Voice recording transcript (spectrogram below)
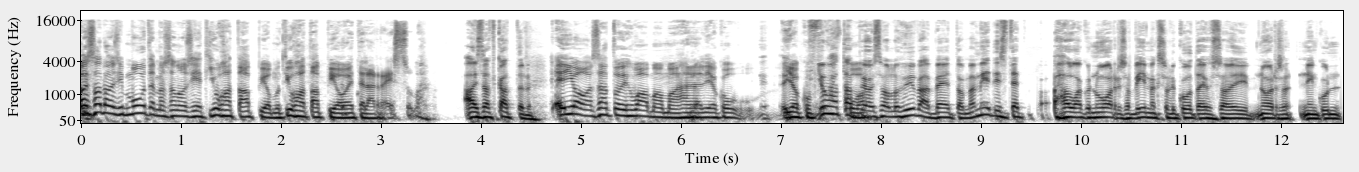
Mä sanoisin muuten, mä sanoisin, että Juha Tapio, mutta Juha Tapio on eteläreissulla. Ai sä oot kattonut. Ei joo, satuin huomaamaan hänellä joku, joku Juha Tapio kuva. olisi ollut hyvä veto. Mä mietin sitten, että haluaako nuoriso. Viimeksi oli kuulta, jossa oli nuoriso, niin kuin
